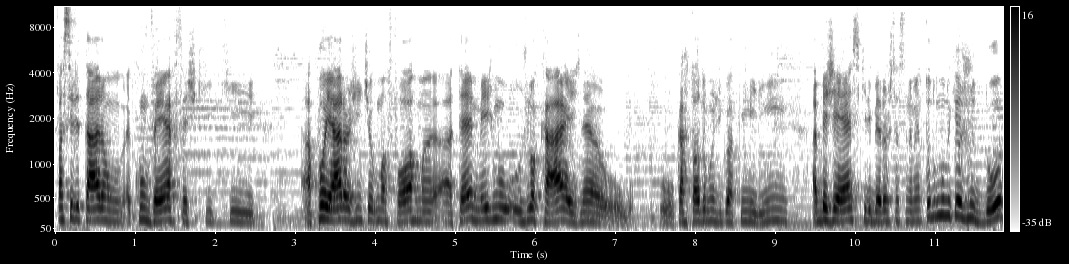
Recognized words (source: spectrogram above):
facilitaram é, conversas, que, que apoiaram a gente de alguma forma, até mesmo os locais, né? O, o cartódromo de Guapimirim, a BGS que liberou o estacionamento, todo mundo que ajudou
